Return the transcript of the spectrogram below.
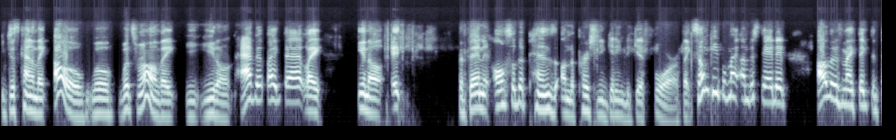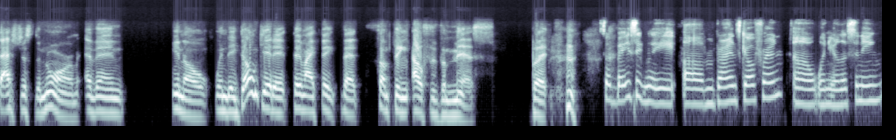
you just kind of like, oh, well, what's wrong? Like you, you don't have it like that. Like, you know, it but then it also depends on the person you're getting the gift for. Like some people might understand it, others might think that that's just the norm. And then, you know, when they don't get it, they might think that something else is amiss. But so basically, um, Brian's girlfriend, uh, when you're listening,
